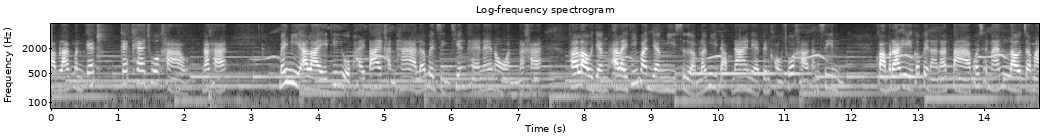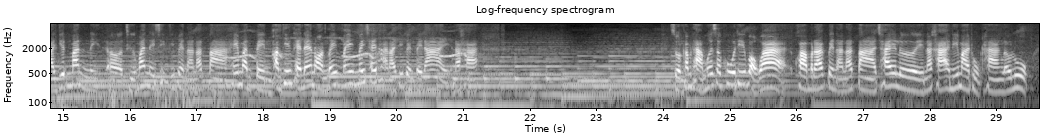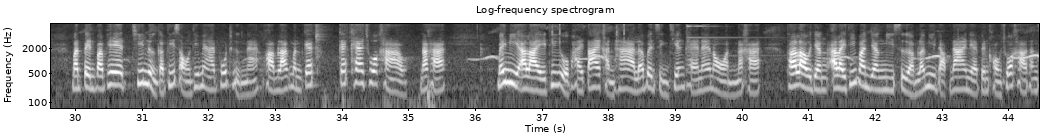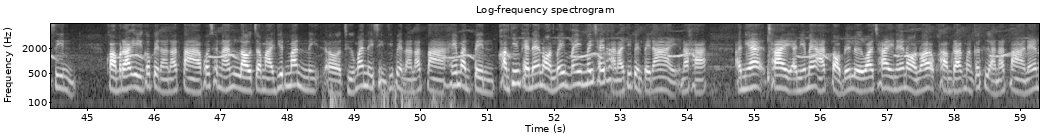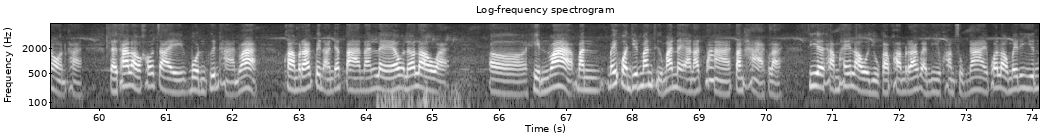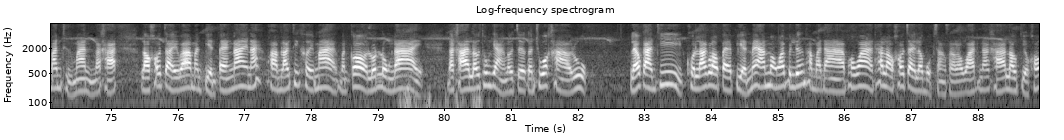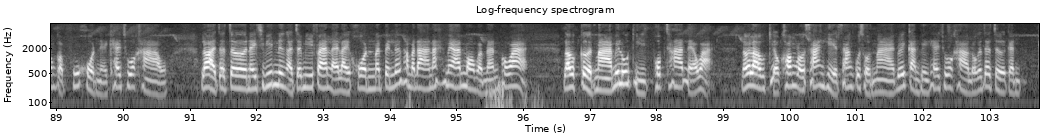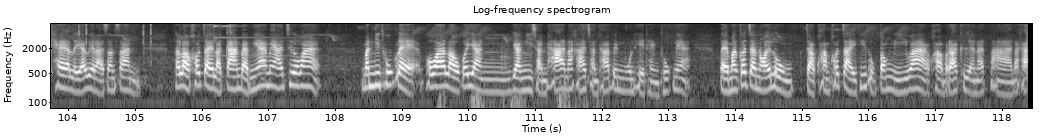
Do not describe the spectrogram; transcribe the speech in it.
ความรักมันแค่แค่แค่ชั่วคราวนะคะ ไม่มีอะไรที่อยู่ภายใต้ขันห้าแล้วเป็นสิ่งเที่ยงแท้แน่นอนนะคะ ถ้าเรายังอะไรที่มันยังมีเสื่อมและมีดับได้เนี่ยเป็นของชั่วคราวทั้งสิ้น ความรักเองก็เป็นอนัตตา เพราะฉะนั้นเราจะมายึดมั่นในเอ่อถือมั่นในสิ่งที่เป็นอนัตตา ให้มันเป็นความเที่ยงแท้แน่นอนไม่ไม่ไม่ใช่ฐานะที่เป็นไปได้นะคะ ส่วนคำถามเมื่อสักครู่ที่บอกว่าความรักเป็นอนัตตาใช่เลยนะคะ อันนี้มาถูกทางแล้วลูก มันเป็นประเภทที่ 1 กับที่ 2 ที่แม่อาพูดถึงนะความรักมันแค่แค่แค่ชั่วคราวนะคะ ไม่มีอะไรที่อยู่ภายใต้ขันห้าแล้วเป็นสิ่งเที่ยงแท้แน่นอนนะคะ ถ้าเรายังอะไรที่มันยังมีเสื่อมและมีดับได้เนี่ยเป็นของชั่วคราวทั้งสิ้น ความรักเองก็เป็นอนัตตา เพราะฉะนั้นเราจะมายึดมั่นในถือมั่นในสิ่งที่เป็นอนัตตาให้มันเป็นความเที่ยงแท้แน่นอนไม่ไม่ไม่ใช่ฐานะที่เป็นไปได้นะคะอันเนี้ยใช่ อันนี้แม่อาร์ตตอบได้เลยว่าใช่แน่นอนว่าความรักมันก็คืออนัตตาแน่นอนค่ะ แต่ถ้าเราเข้าใจบนพื้นฐานว่าความรักเป็นอนัตตานั้นแล้ว แล้วเราอะเเห็นว่ามันไม่ควรยึดมั่นถือมั่นในอนัตตาต่างหากล่ะ ที่จะทำให้เราอยู่กับความรักแบบมีความสุขได้ เพราะเราไม่ได้ยึดมั่นถือมั่นนะคะ เราเข้าใจว่ามันเปลี่ยนแปลงได้นะ ความรักที่เคยมากมันก็ลดลงได้นะคะ แล้วทุกอย่างเราเจอกันชั่วคราวลูก แล้วการที่คนรักเราแปรเปลี่ยนแม่อันมองว่าเป็นเรื่องธรรมดา เพราะว่าถ้าเราเข้าใจระบบสังสารวัตรนะคะ เราเกี่ยวข้องกับผู้คนเนี่ยแค่ชั่วคราว เราอาจจะเจอในชีวิตหนึ่งอาจจะมีแฟนหลาย ๆ คนมันเป็นเรื่องธรรมดานะแม่อันมองแบบนั้น เพราะว่าเราเกิดมาไม่รู้กี่ภพชาติแล้วอะแล้วเราเกี่ยวข้องเราสร้างเหตุสร้างกุศลมาด้วยกันเพียงแค่ชั่วคราว เราก็จะเจอกันแค่ระยะเวลาสั้น ๆ ถ้าเราเข้าใจหลักการแบบนี้แม่อาเชื่อว่า มันมีทุกข์แหละ เพราะว่าเราก็ยังยังมีฉันทะนะคะ ฉันทะเป็นมูลเหตุแห่งทุกข์เนี่ยแต่มันก็จะน้อยลงจากความเข้าใจที่ถูกต้องนี้ว่าความรักคืออนัตตานะคะ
